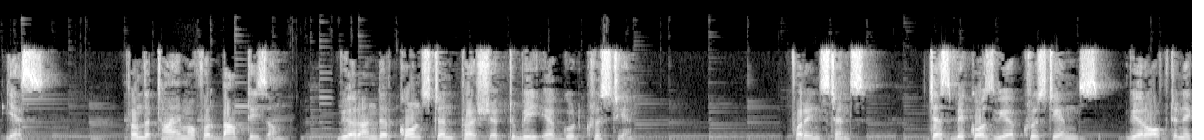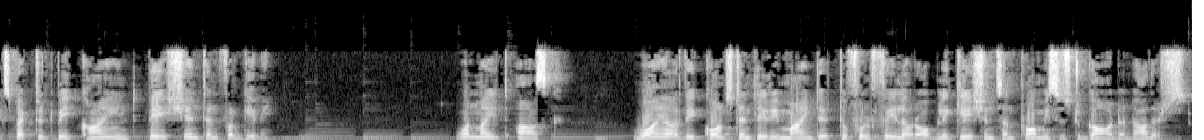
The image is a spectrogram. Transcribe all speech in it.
Yes, from the time of our baptism, we are under constant pressure to be a good Christian. For instance, just because we are Christians, we are often expected to be kind, patient, and forgiving. One might ask, why are we constantly reminded to fulfill our obligations and promises to God and others?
